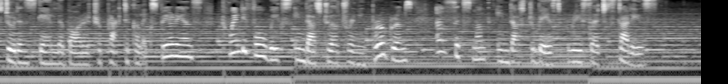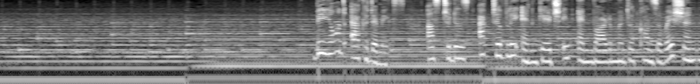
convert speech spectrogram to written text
Students gain laboratory practical experience, 24 weeks industrial training programs, and 6 month industry based research studies. Beyond academics, our students actively engage in environmental conservation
